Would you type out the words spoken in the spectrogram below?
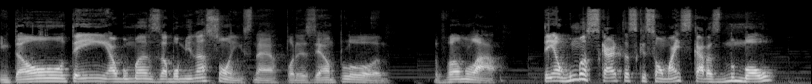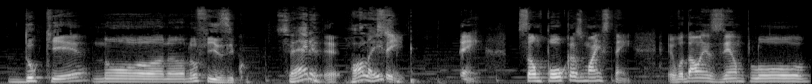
Então tem algumas abominações, né? Por exemplo, vamos lá. Tem algumas cartas que são mais caras no mall do que no, no, no físico. Sério? É, Rola isso? Sim, tem. São poucas, mas tem. Eu vou dar um exemplo.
